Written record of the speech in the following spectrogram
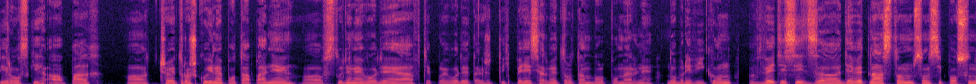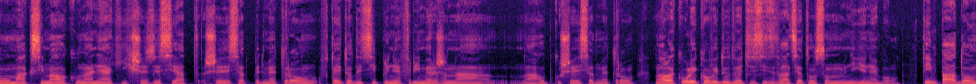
Tyrolských Alpách čo je trošku iné potápanie v studenej vode a v teplej vode, takže tých 50 metrov tam bol pomerne dobrý výkon. V 2019 som si posunul maximálku na nejakých 60-65 metrov, v tejto disciplíne freemersion na, na hĺbku 60 metrov, no ale kvôli covidu 2020 som nikde nebol. Tým pádom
